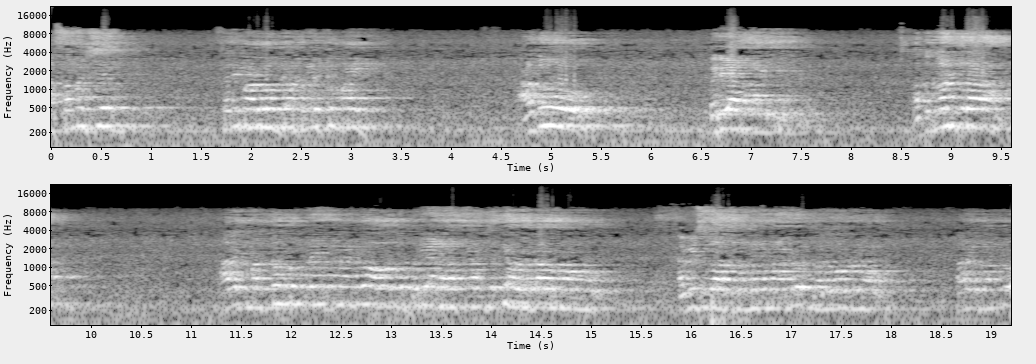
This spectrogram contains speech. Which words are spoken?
ಆ ಸಮಸ್ಯೆ ಸರಿ ಮಾಡುವಂತ ಪ್ರಯತ್ನ ಮಾಡಿ. ಅದು ಪರಿಹಾರ ಆಗಿದೆ. ಅದರ ನಂತರ ಅದಕ್ಕೆ ಮತ್ತೊಂದು ಪ್ರಯತ್ನ ಮಾಡಿದ್ರು ಅವ್ರದ್ದು ಪರಿಹಾರ ಆಗ್ತದೆ ಅವ್ರಿಗೆ ನಾವು ಅವಿಶ್ವಾಸ ಮನೆ ಮಾಡಲು ಕೆಲವರು ಹೊರಗೆ ಬಂದು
